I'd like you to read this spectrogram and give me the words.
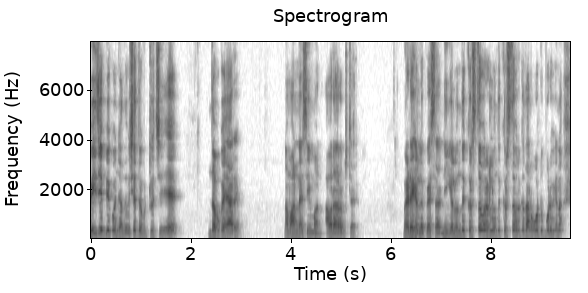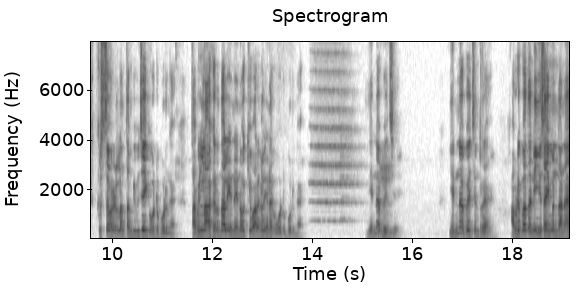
பிஜேபி கொஞ்சம் அந்த விஷயத்தை விட்டுருச்சு. இந்த பக்கம் யார்? நம்ம அண்ணன் சீமான். அவர் ஆரம்பிச்சிட்டார். மேடைகளில் பேசுகிறார் நீங்கள் வந்து கிறிஸ்தவர்கள் வந்து கிறிஸ்தவருக்கு தான் ஓட்டு போடுவீங்கன்னா கிறிஸ்தவர்கள்லாம் தம்பி விஜய்க்கு ஓட்டு போடுங்க. தமிழ்நாக இருந்தால் என்னை நோக்கி வாருங்கள் எனக்கு ஓட்டு போடுங்க. என்ன. பேச்சு? என்ன பேச்சுன்றேன் அப்படி பார்த்தா நீங்கள் சைமன் தானே?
